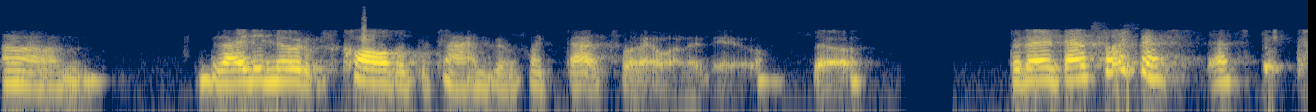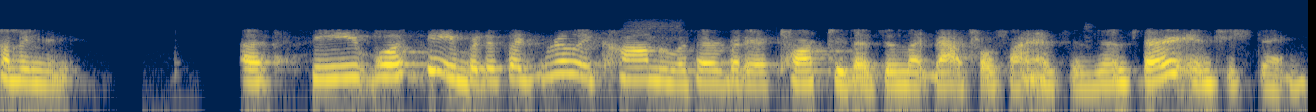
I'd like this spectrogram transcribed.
Um, but I didn't know what it was called at the time. But it was like, that's what I want to do. So, but I, that's like a, that's becoming a theme, well, a theme, but it's like really common with everybody I've talked to that's in like natural sciences, and it's very interesting.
